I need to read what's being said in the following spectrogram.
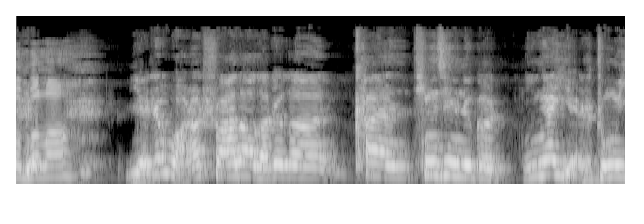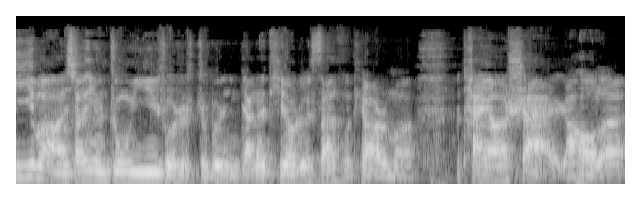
怎么了？也是网上刷到的。这个看听信这个应该也是中医吧？相信中医说是这不是你刚才提到这个三伏天儿吗？太阳晒，然后呢，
